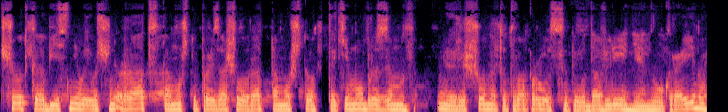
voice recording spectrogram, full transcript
четко объяснил и очень рад тому, что произошло, рад тому, что таким образом решен этот вопрос этого давления на Украину.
